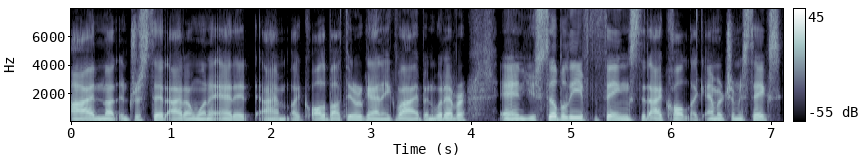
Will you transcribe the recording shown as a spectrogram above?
I'm not interested. I don't want to edit. I'm like all about the organic vibe and whatever. And you still believe the things that I called like amateur mistakes.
